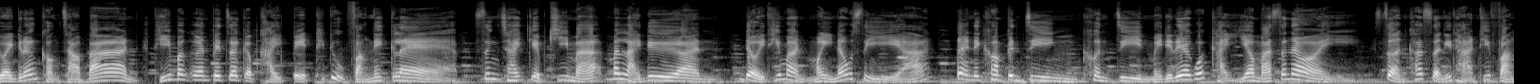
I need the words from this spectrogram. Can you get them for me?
ด้วยเรื่องของชาวบ้าน ที่บังเอิญไปเจอกับไข่เป็ดที่ถูกฝังในแกลบ ซึ่งใช้เก็บขี้ม้ามาหลายเดือน โดยที่มันไม่เน่าเสีย แต่ในความเป็นจริง คนจีนไม่ได้เรียกว่าไข่เยี่ยวม้าซะหน่อย ส่วนข้อสันนิษฐานที่ฟัง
